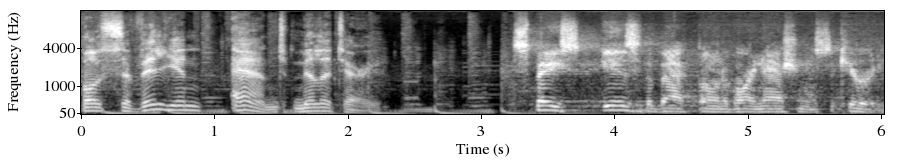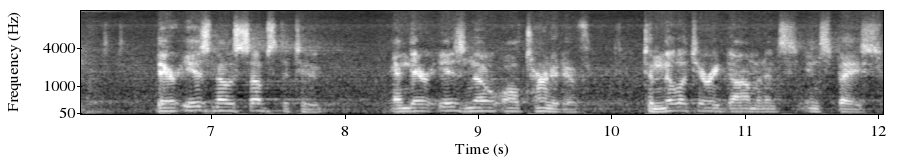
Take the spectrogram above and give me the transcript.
both civilian and military. Space is the backbone of our national security. There is no substitute, and there is no alternative to military dominance in space.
